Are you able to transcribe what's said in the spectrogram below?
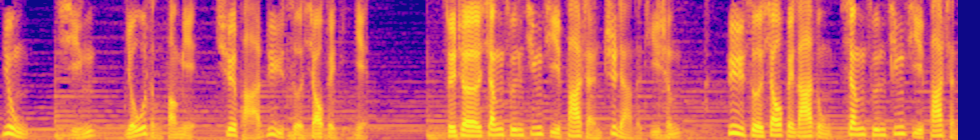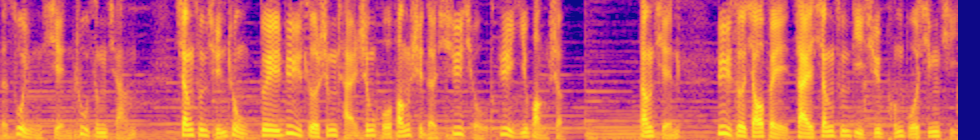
用、行、游等方面缺乏绿色消费理念。随着乡村经济发展质量的提升，绿色消费拉动乡村经济发展的作用显著增强，乡村群众对绿色生产生活方式的需求日益旺盛。当前，绿色消费在乡村地区蓬勃兴起，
